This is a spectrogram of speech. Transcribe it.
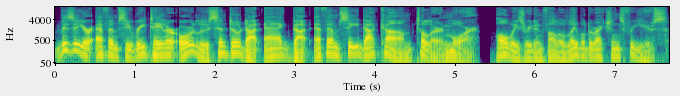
Visit your FMC retailer or lucento.ag.fmc.com to learn more. Always read and follow label directions for use.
